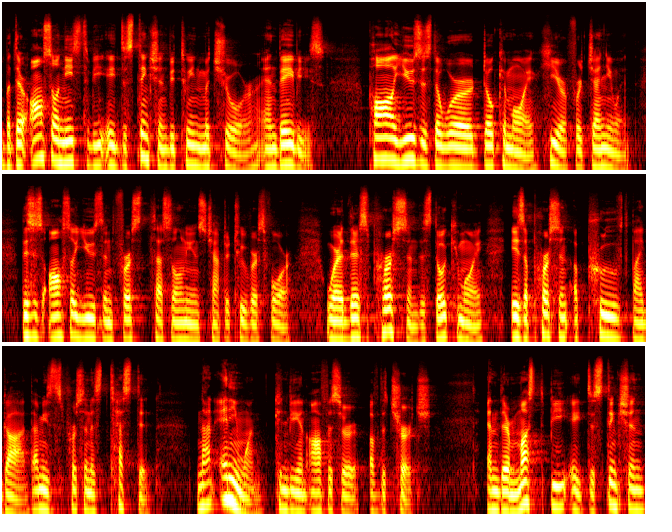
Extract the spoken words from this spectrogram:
but there also needs to be a distinction between mature and babies. Paul uses the word dokimoi here for genuine. This is also used in 1 Thessalonians chapter 2 verse 4 where this person, this dokimoi, is a person approved by God. That means this person is tested. Not anyone can be an officer of the church. And there must be a distinction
